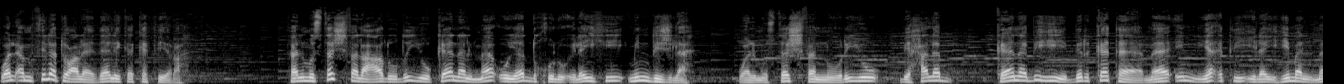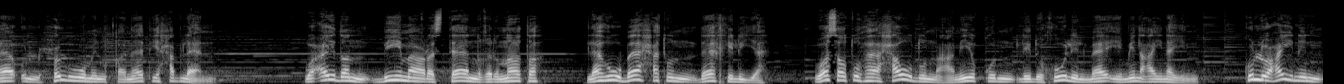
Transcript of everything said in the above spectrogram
والأمثلة على ذلك كثيرة. فالمستشفى العضدي كان الماء يدخل إليه من دجله والمستشفى النوري بحلب كان به بركتا ماء يأتي إليهما الماء الحلو من قناة حبلان. وأيضا بيما رستان غرناطة له باحة داخلية وسطها حوض عميق لدخول الماء من عينين كل عين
